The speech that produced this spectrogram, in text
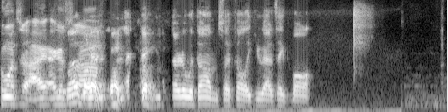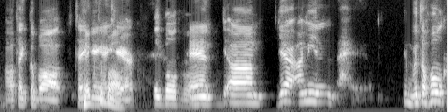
Who wants to? I, I guess Well, Go uh, ahead, go ahead, go ahead. You started with them, so I felt like you got to take the ball. I'll take the ball. Take Taking the a ball. care. Take both of them. And um, yeah, I mean, with the whole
